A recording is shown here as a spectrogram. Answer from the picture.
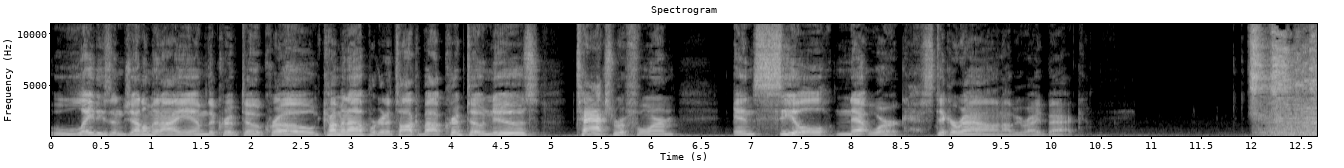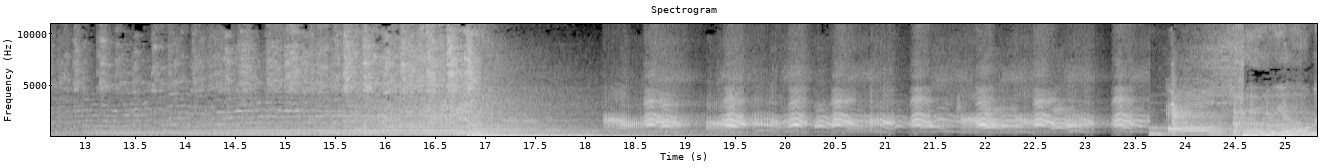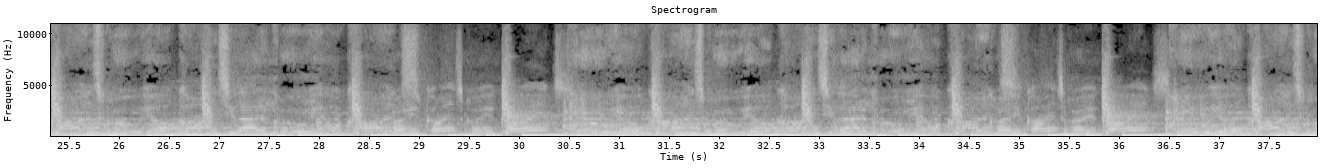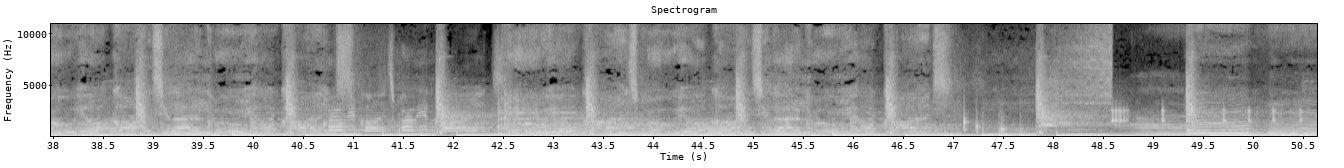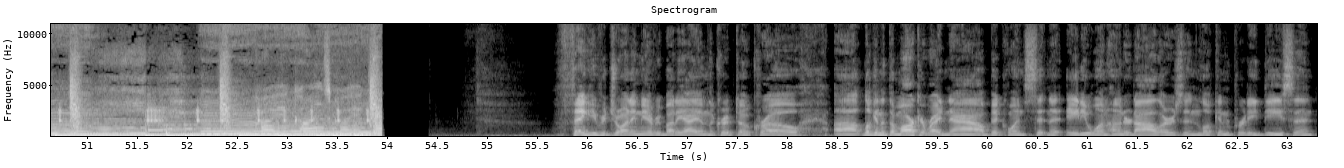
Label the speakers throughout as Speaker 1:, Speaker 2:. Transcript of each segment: Speaker 1: Ladies and gentlemen, I am the Crypto Crow. Coming up, we're going to talk about crypto news, tax reform, and Seal Network. Stick around, I'll be right back. Thank you for joining me, everybody. I am the Crypto Crow. Uh, looking at the market right now, Bitcoin's sitting at $8,100 and looking pretty decent.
